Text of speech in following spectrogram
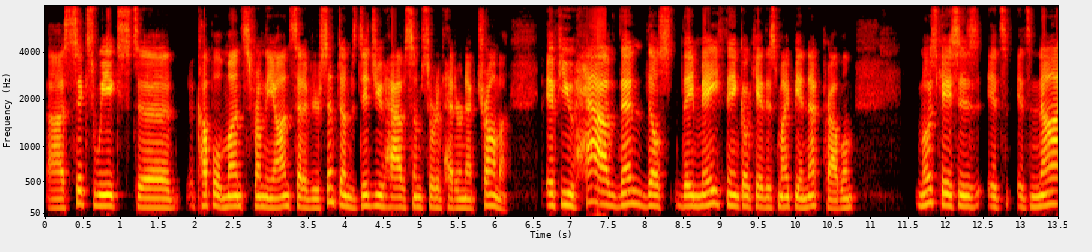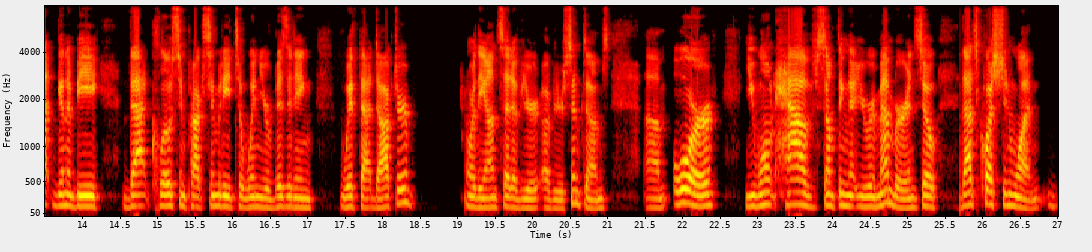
uh, six weeks to a couple months from the onset of your symptoms, did you have some sort of head or neck trauma? If you have, then they'll they may think, okay, this might be a neck problem most cases it's it's not going to be that close in proximity to when you're visiting with that doctor or the onset of your of your symptoms um, or you won't have something that you remember. And so that's question one.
